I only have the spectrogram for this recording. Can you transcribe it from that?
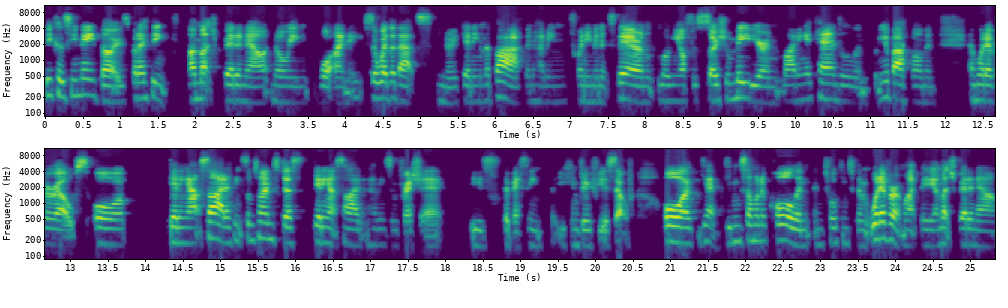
because you need those. But I think I'm much better now at knowing what I need. So whether that's, you know, getting in the bath and having 20 minutes there and logging off of social media and lighting a candle and putting a bath bomb and, and whatever else, or getting outside. I think sometimes just getting outside and having some fresh air is the best thing that you can do for yourself. Or, yeah, giving someone a call and, and talking to them, whatever it might be. I'm much better now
